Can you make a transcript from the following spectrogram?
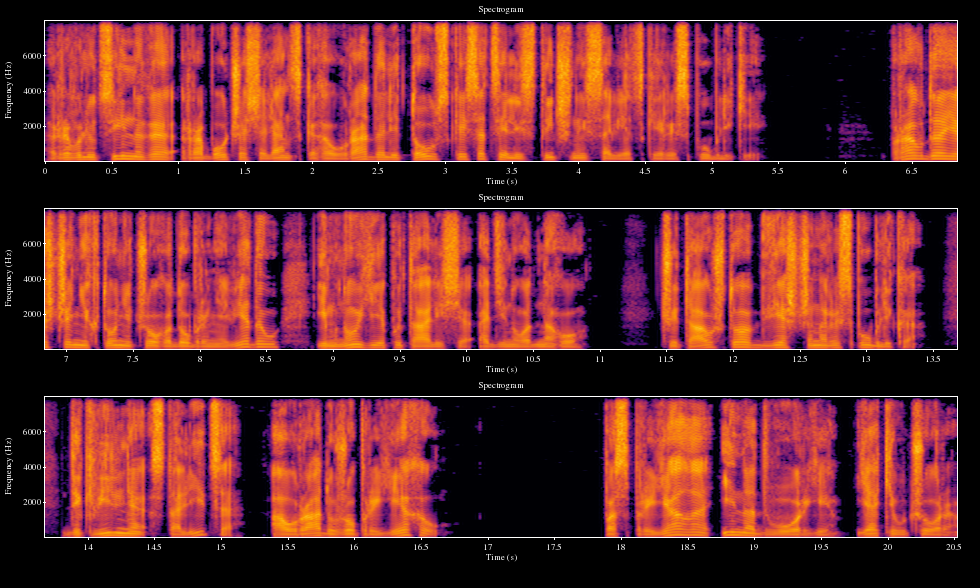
рэвалюцыйнага рабоча-сялянскага ўрада літоўскай сацыялістычнай савецкай рэспублікі. Праўда, яшчэ ніхто нічога добра не ведаў і многія пыталіся адзін у аднаго чытаў што абвешчана рэспубліка дык вільня сталіца а ўрад ужо прыехаў паспрыяла і надвор'е як і учора.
